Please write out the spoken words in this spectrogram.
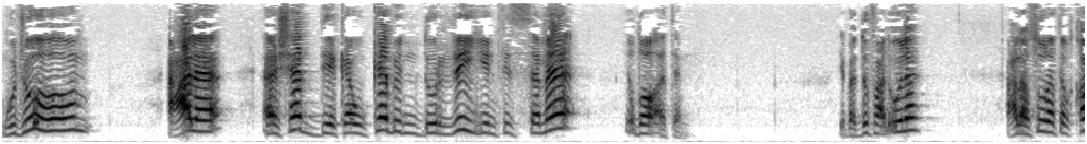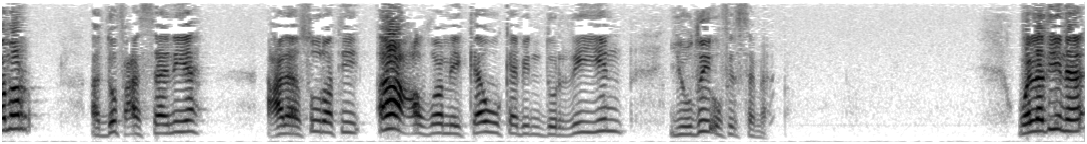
وجوههم على أشد كوكب دري في السماء إضاءة. يبقى الدفعة الأولى على صورة القمر الدفعة الثانية على صورة أعظم كوكب دري يضيء في السماء. والذين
